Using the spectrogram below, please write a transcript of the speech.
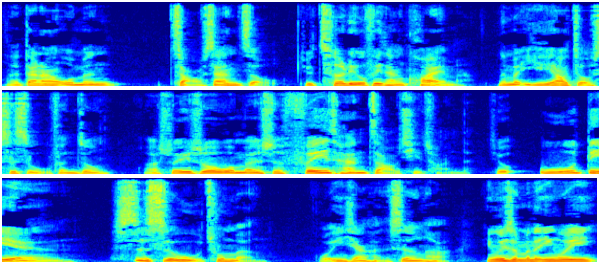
那当然我们早上走就车流非常快嘛，那么也要走四十五分钟啊。所以说我们是非常早起床的，就五点四十五出门，我印象很深哈。因为什么呢？因为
